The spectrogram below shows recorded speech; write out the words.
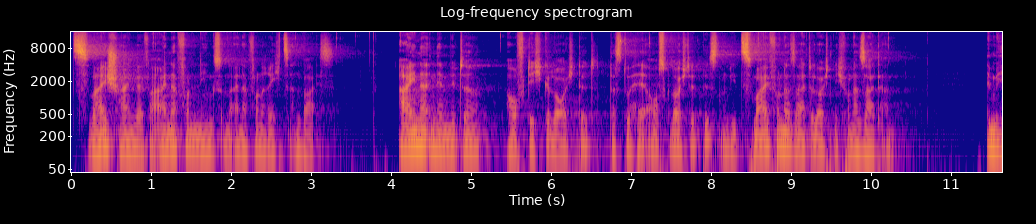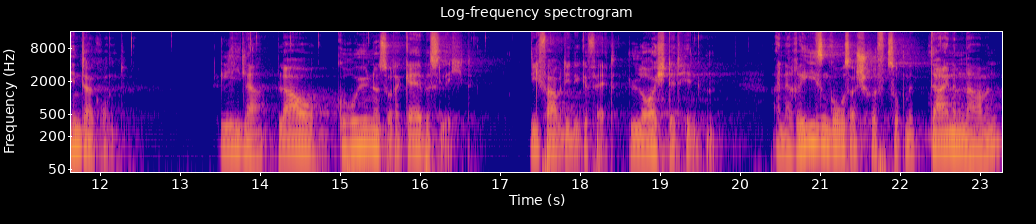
Zwei Scheinwerfer, einer von links und einer von rechts in weiß. Einer in der Mitte auf dich geleuchtet, dass du hell ausgeleuchtet bist und die zwei von der Seite leuchten dich von der Seite an. Im Hintergrund lila, blau, grünes oder gelbes Licht. Die Farbe, die dir gefällt, leuchtet hinten. Ein riesengroßer Schriftzug mit deinem Namen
